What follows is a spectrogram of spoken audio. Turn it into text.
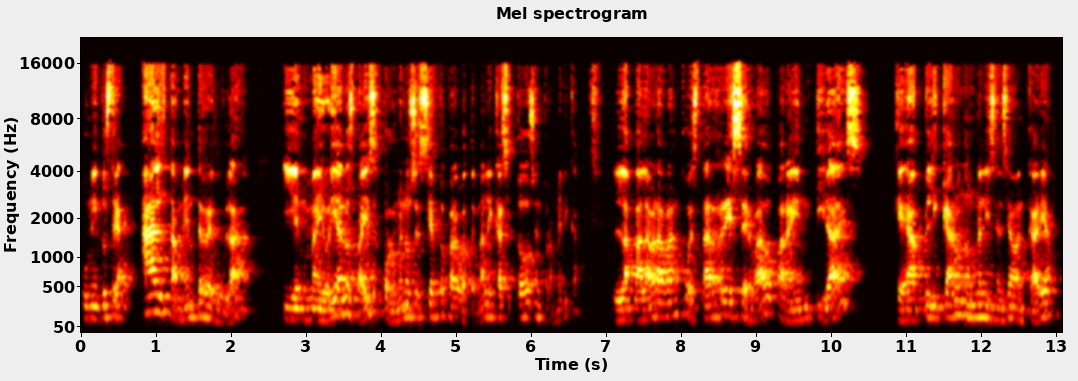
una industria altamente regular y en mayoría de los países, por lo menos es cierto para Guatemala y casi todo Centroamérica, la palabra banco está reservado para entidades que aplicaron a una licencia bancaria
